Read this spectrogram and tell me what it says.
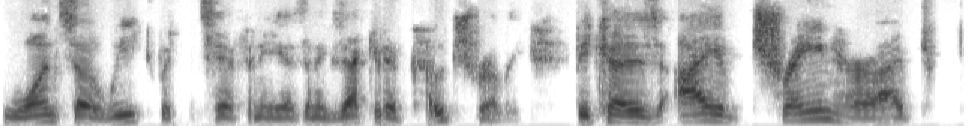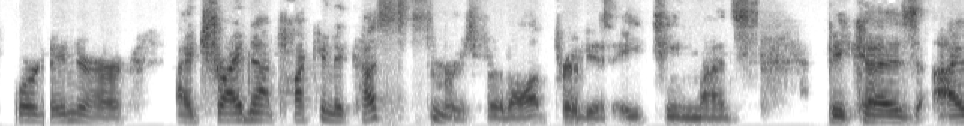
once a week with Tiffany as an executive coach, really, because I have trained her. I've poured into her. I tried not talking to customers for the previous eighteen months because I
